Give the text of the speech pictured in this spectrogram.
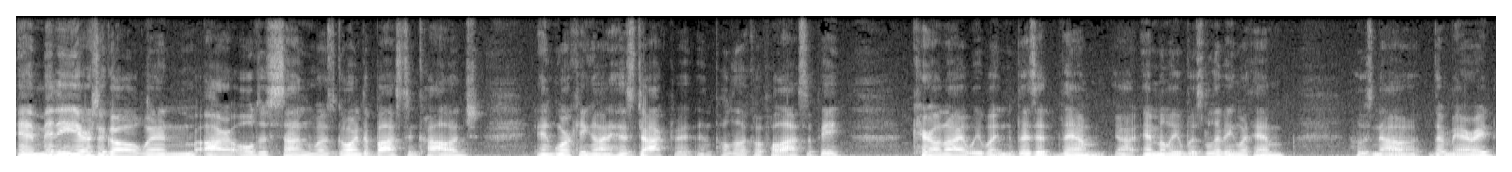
And many years ago, when our oldest son was going to Boston College and working on his doctorate in political philosophy, Carol and I, we went and visit them. Uh, Emily was living with him, who's now, they're married.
